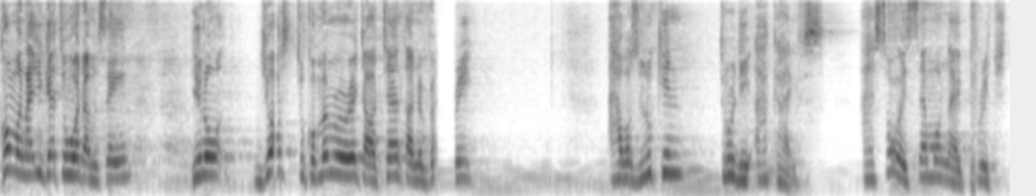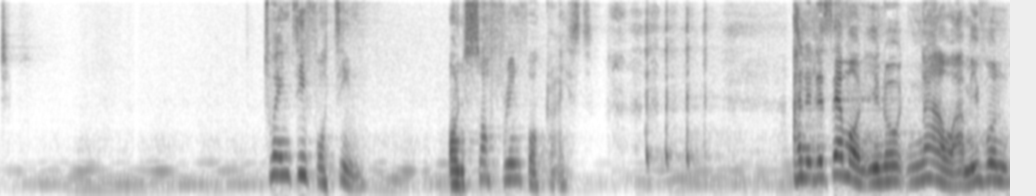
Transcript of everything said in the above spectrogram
come on, are you getting what I'm saying? You know, just to commemorate our 10th anniversary, I was looking through the archives. I saw a sermon I preached 2014 on suffering for Christ. and in the sermon, you know, now I'm even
